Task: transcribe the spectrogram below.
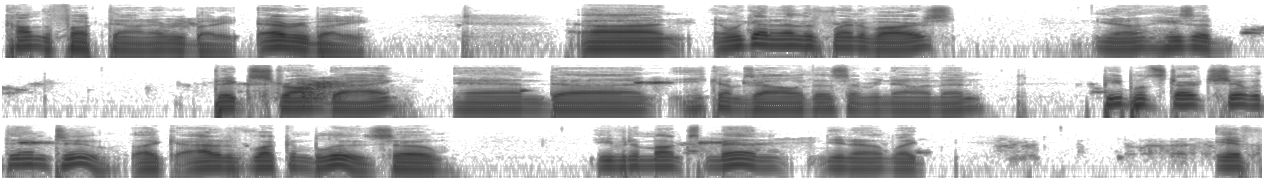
Calm the fuck down, everybody. Everybody. Uh, and we got another friend of ours. You know, he's a big, strong guy, and uh, he comes out with us every now and then. People start shit with him too, like out of fucking blue. So even amongst men, you know, like if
